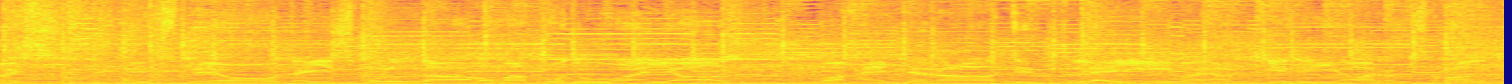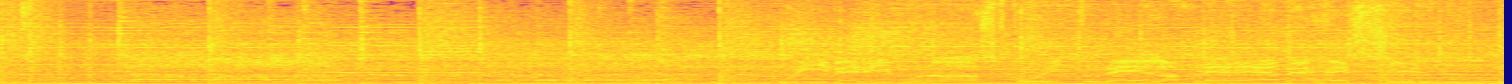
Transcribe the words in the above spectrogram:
kast. üks peotäis kulda oma koduaial, vahetera tükk leiva ja kiri armsamalt kui veripunast koitu neelab meremehe silm,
